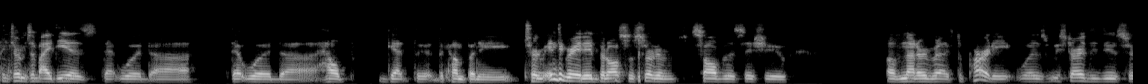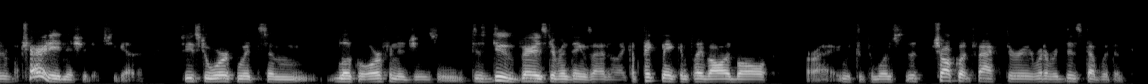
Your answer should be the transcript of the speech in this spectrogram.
in terms of ideas that would uh, that would uh, help get the, the company sort of integrated, but also sort of solve this issue of not everybody likes to party. Was we started to do sort of charity initiatives together. So we used to work with some local orphanages and just do various different things. I don't know, like a picnic and play volleyball. All right, we took them once to the chocolate factory or whatever, did stuff with them.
